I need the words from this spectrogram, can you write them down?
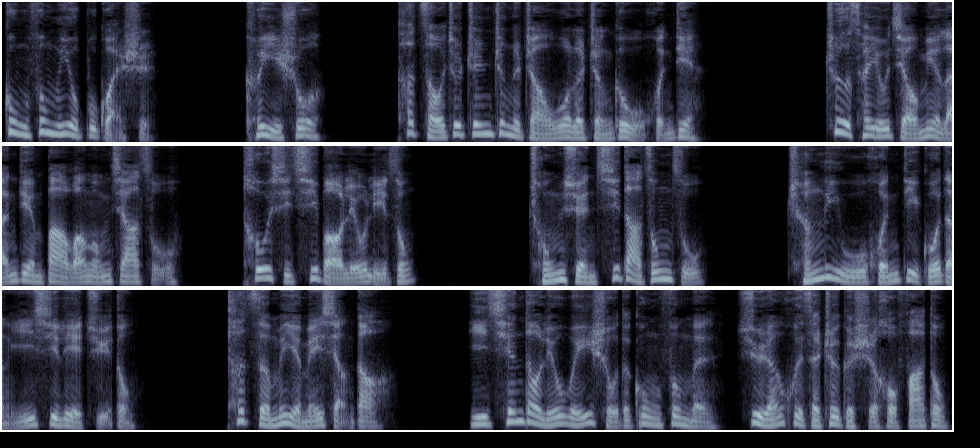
供奉没有不管事，可以说，他早就真正的掌握了整个武魂殿。这才有剿灭蓝电霸王龙家族、偷袭七宝琉璃宗、重选七大宗族、成立武魂帝国等一系列举动。他怎么也没想到，以千道流为首的供奉们居然会在这个时候发动，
